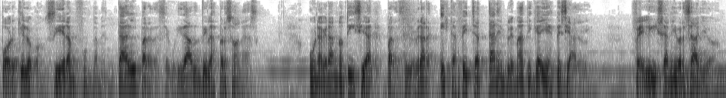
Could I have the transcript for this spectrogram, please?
porque lo consideran fundamental para la seguridad de las personas. Una gran noticia para celebrar esta fecha tan emblemática y especial. ¡Feliz aniversario!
